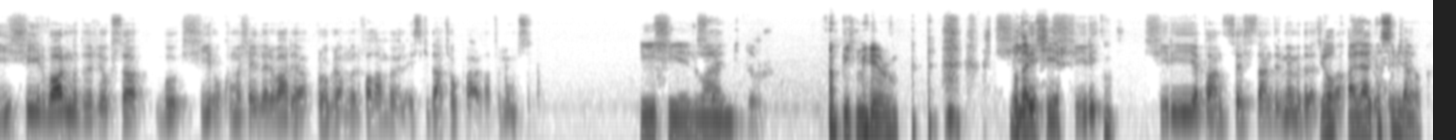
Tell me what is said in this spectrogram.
İyi şiir var mıdır yoksa bu şiir okuma şeyleri var ya programları falan böyle eskiden çok vardı hatırlıyor musun? İyi şiir var Şey- mıdır? Bilmiyorum. Bu da bir Şiiri- şiir. Şiiri, şiiri iyi yapan seslendirme midir acaba? Yok alakası bile yok.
